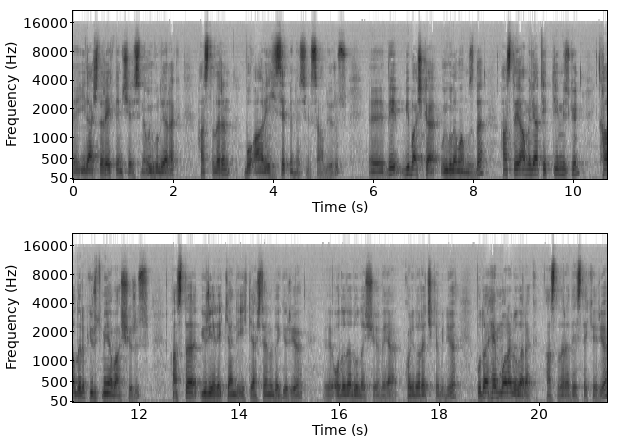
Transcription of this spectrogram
e, ilaçları eklem içerisine uygulayarak hastaların bu ağrıyı hissetmemesini sağlıyoruz. E, ve bir başka uygulamamızda hastayı ameliyat ettiğimiz gün kaldırıp yürütmeye başlıyoruz. Hasta yürüyerek kendi ihtiyaçlarını da görüyor, e, odada dolaşıyor veya koridora çıkabiliyor. Bu da hem moral olarak hastalara destek veriyor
